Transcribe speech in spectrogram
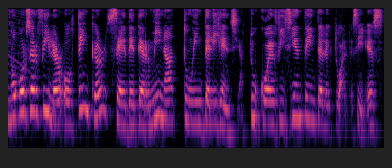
no por ser filler o thinker se determina tu inteligencia, tu coeficiente intelectual. Sí, es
